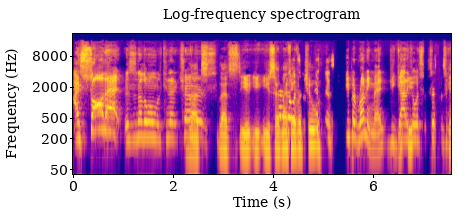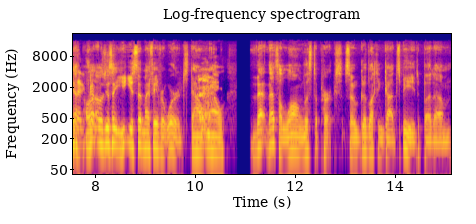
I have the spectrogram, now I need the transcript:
I saw that. This is another one with kinetic tremors. That's that's you you, you said my favorite two. Keep it running, man. You got to go with subsistence and Yeah, kinetic I, I was just saying you, you said my favorite words. Now now that that's a long list of perks. So good luck and Godspeed. But um,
